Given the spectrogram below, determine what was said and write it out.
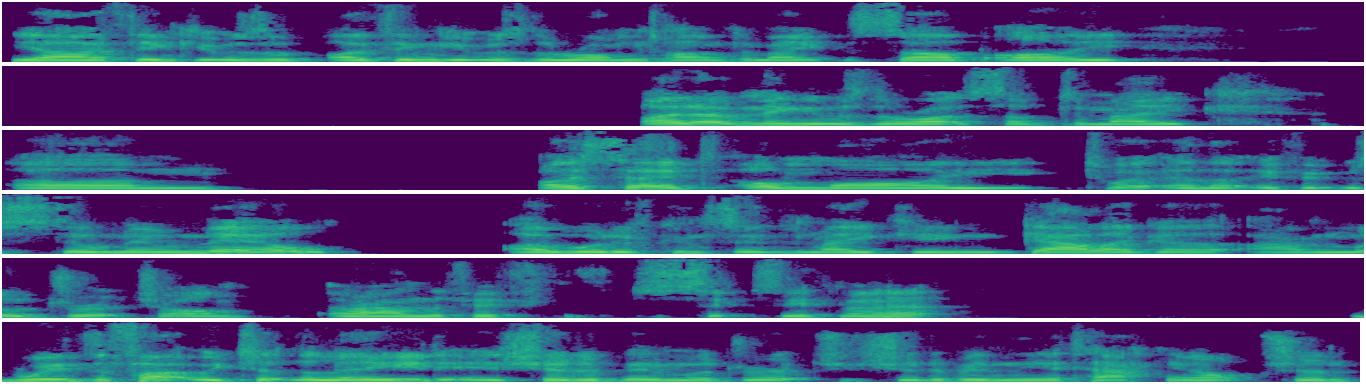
yeah, I think it was I think it was the wrong time to make the sub. I I don't think it was the right sub to make. Um, I said on my Twitter that if it was still nil nil, I would have considered making Gallagher and Mudryk on around the 50th to 60th minute with the fact we took the lead, it should have been Mudryk. It should have been the attacking option.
